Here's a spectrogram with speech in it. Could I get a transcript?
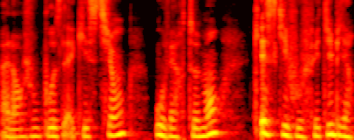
Alors je vous pose la question ouvertement, qu'est-ce qui vous fait du bien?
